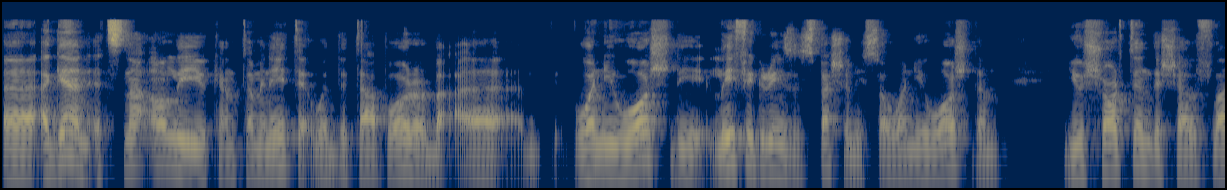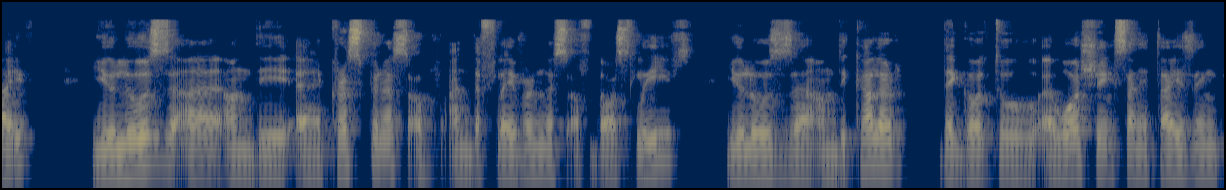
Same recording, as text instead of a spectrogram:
Uh, again, it's not only you contaminate it with the tap water, but uh, when you wash the leafy greens, especially, so when you wash them, you shorten the shelf life. You lose uh, on the uh, crispiness of and the flavorness of those leaves. You lose uh, on the color they go to uh, washing sanitizing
